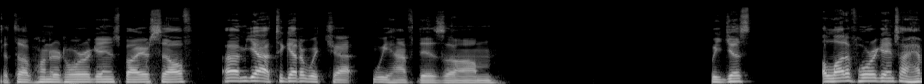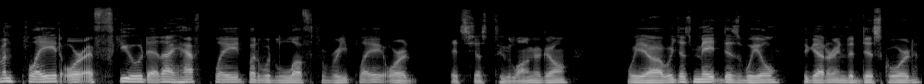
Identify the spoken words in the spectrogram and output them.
The top 100 horror games by yourself. Um, yeah, together with chat, we have this, um... We just... A lot of horror games I haven't played, or a few that I have played but would love to replay, or it's just too long ago. We, uh, we just made this wheel together in the Discord.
